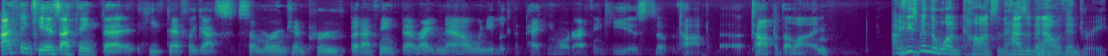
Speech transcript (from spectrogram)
I think he is. I think that he's definitely got s- some room to improve, but I think that right now, when you look at the pecking order, I think he is the top uh, top of the line. I mean, he's been the one constant that hasn't been out with injury.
